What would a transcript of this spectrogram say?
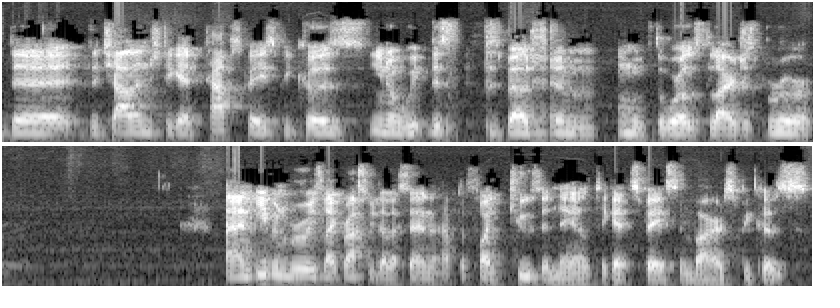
the the challenge to get tap space because you know we, this is Belgium, home of the world's largest brewer, and even breweries like Brasserie de la Senne have to fight tooth and nail to get space in bars because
